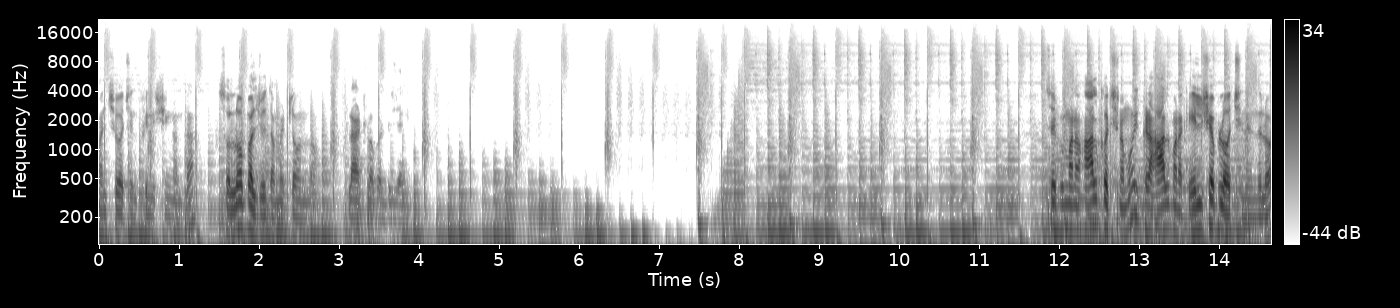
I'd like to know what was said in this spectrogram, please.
మంచిగా వచ్చింది ఫినిషింగ్ అంతా. సో లోపల చూద్దాం ఎట్లా ఉందో ఫ్లాట్ లోపల డిజైనింగ్ సో ఇప్పుడు మనం హాల్కి వచ్చినాము. ఇక్కడ హాల్ మనకు ఎల్ షేప్లో వచ్చింది ఇందులో.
